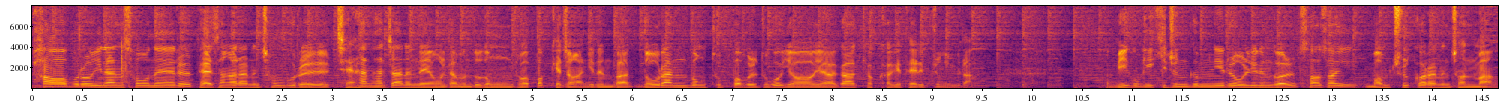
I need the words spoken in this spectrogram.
파업으로 인한 손해를 배상하라는 청구를 제한하자는 내용을 담은 노동조합법 개정안 이른바 노란봉투법을 두고 여야가 격하게 대립 중입니다. 미국이 기준금리를 올리는 걸 서서히 멈출 거라는 전망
